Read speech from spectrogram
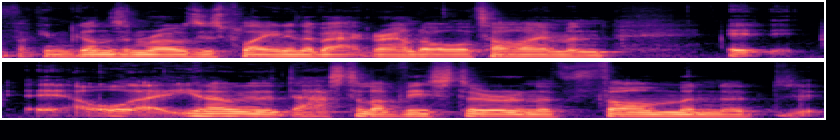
fucking Guns N' Roses playing in the background all the time and it, it all you know, the Hasta La Vista and the thumb and the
